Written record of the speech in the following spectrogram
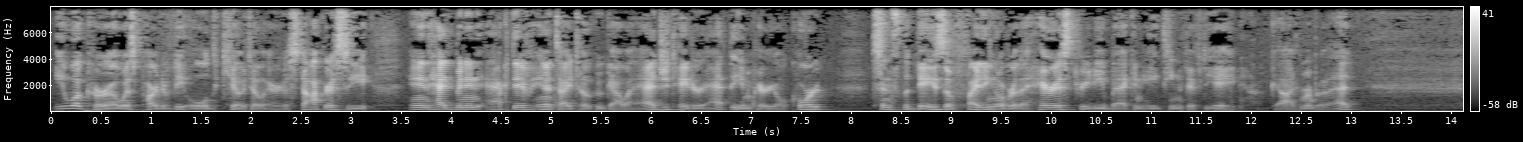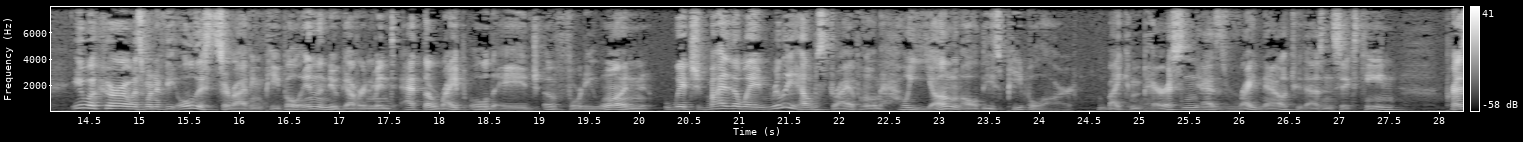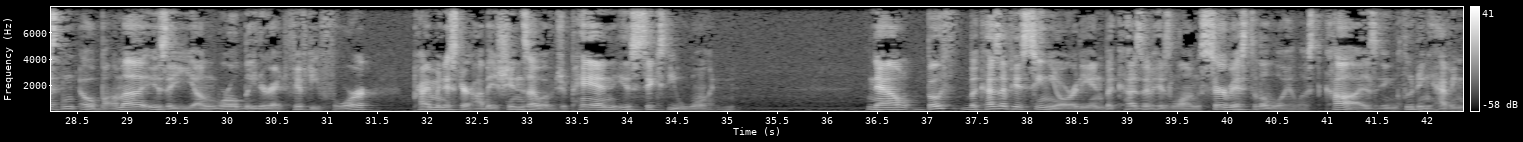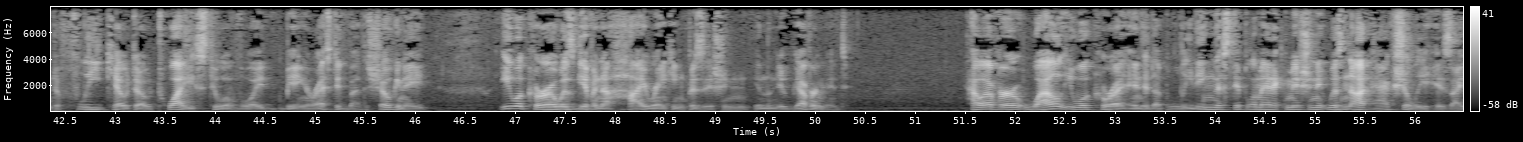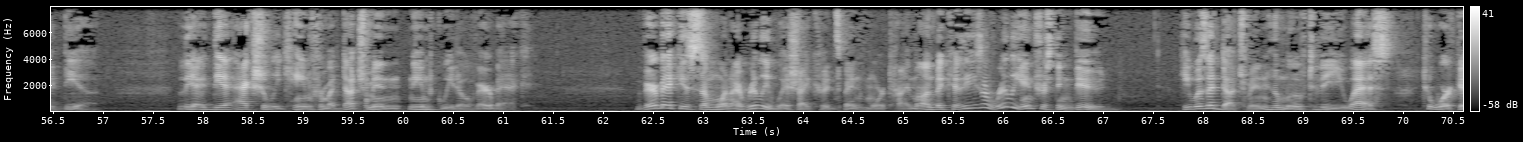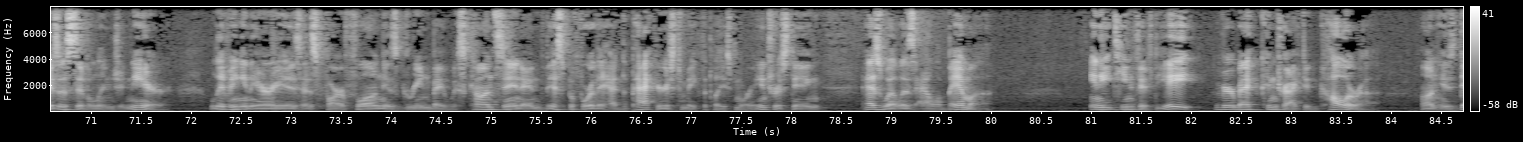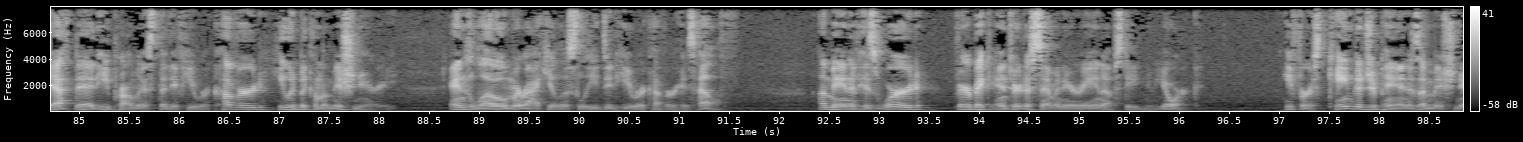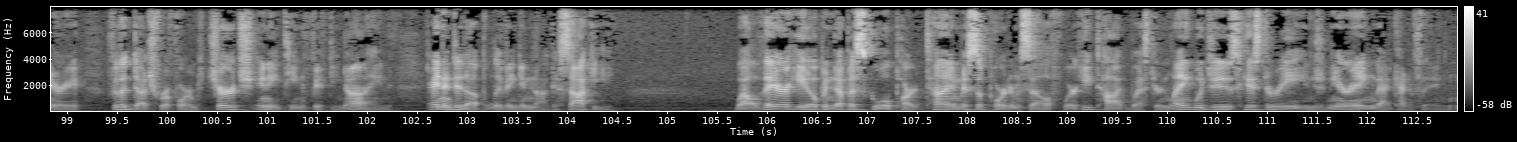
Iwakura was part of the old Kyoto aristocracy and had been an active anti Tokugawa agitator at the imperial court since the days of fighting over the Harris Treaty back in 1858. God, remember that? Iwakura was one of the oldest surviving people in the new government at the ripe old age of 41, which, by the way, really helps drive home how young all these people are. By comparison, as right now, 2016, President Obama is a young world leader at 54, Prime Minister Abe Shinzo of Japan is 61. Now, both because of his seniority and because of his long service to the Loyalist cause, including having to flee Kyoto twice to avoid being arrested by the shogunate, Iwakura was given a high ranking position in the new government. However, while Iwakura ended up leading this diplomatic mission, it was not actually his idea. The idea actually came from a Dutchman named Guido Verbeck. Verbeck is someone I really wish I could spend more time on because he's a really interesting dude. He was a Dutchman who moved to the US to work as a civil engineer, living in areas as far flung as Green Bay, Wisconsin, and this before they had the Packers to make the place more interesting, as well as Alabama. In 1858, Verbeck contracted cholera. On his deathbed, he promised that if he recovered, he would become a missionary. And lo, miraculously, did he recover his health. A man of his word, Verbeck entered a seminary in upstate New York. He first came to Japan as a missionary for the Dutch Reformed Church in 1859 and ended up living in Nagasaki. While there, he opened up a school part time to support himself where he taught Western languages, history, engineering, that kind of thing.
